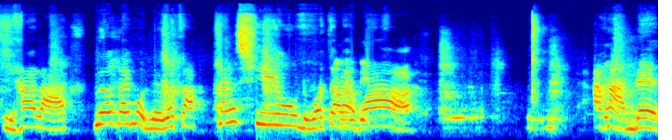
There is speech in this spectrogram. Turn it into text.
สี่ห้าร้าน เลือกได้หมดเลยว่าจะนั่งชิลหรือว่าจะแบบว่า อาหารเด็ด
